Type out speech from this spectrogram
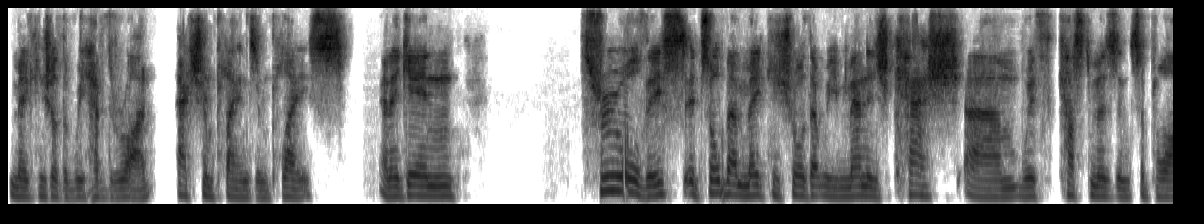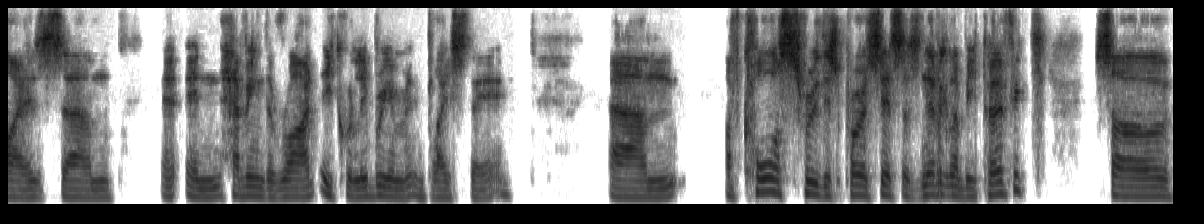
making sure that we have the right action plans in place. And again, through all this, it's all about making sure that we manage cash um, with customers and suppliers and, and having the right equilibrium in place there. Um, of course, through this process, it's never going to be perfect. So,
